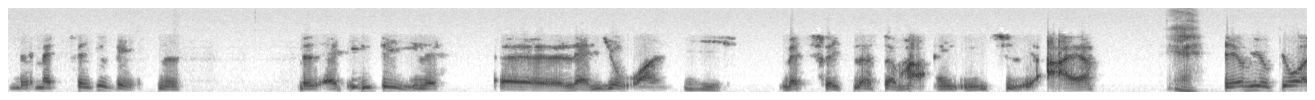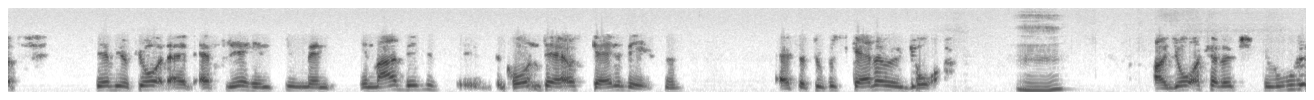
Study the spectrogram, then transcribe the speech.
med matrikelvæsenet, med at inddele øh, landjorden i matrikler, som har en entydig ejer, ja. det har vi jo gjort det har vi jo gjort af, af flere hensyn, men en meget vigtig øh, grund, det er jo skattevæsenet. Altså, du beskatter jo jord. Mm. Og jord kan du ikke stule,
